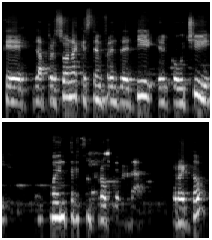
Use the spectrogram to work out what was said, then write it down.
que la persona que está enfrente de ti, el coachee, encuentre su propia verdad, ¿correcto?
